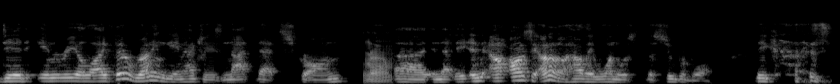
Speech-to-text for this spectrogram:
did in real life. Their running game actually is not that strong. No. Uh, in that, and honestly, I don't know how they won the, the Super Bowl because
